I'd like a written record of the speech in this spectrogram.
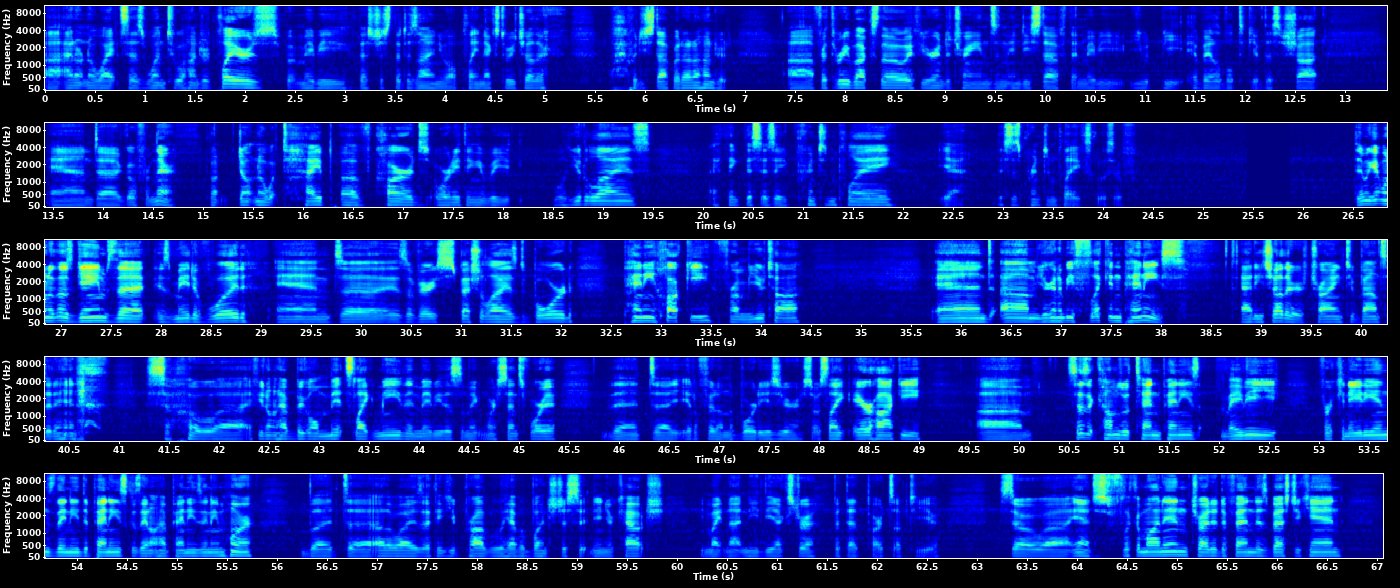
uh, I don't know why it says one to 100 players, but maybe that's just the design. You all play next to each other. Why would you stop it at 100? Uh, for three bucks, though, if you're into trains and indie stuff, then maybe you would be available to give this a shot and uh, go from there But don't know what type of cards or anything we will utilize. I think this is a print and play. Yeah, this is print and play exclusive. Then we get one of those games that is made of wood and uh, is a very specialized board. Penni Hocki from Utah. And um, you're going to be flicking pennies at each other, trying to bounce it in. So uh, if you don't have big old mitts like me, then maybe this will make more sense for you. That uh, it'll fit on the board easier. So it's like air hockey. Um, it says it comes with 10 pennies. Maybe for Canadians they need the pennies because they don't have pennies anymore. But uh, otherwise, I think you probably have a bunch just sitting in your couch. You might not need the extra, but that part's up to you. So uh, yeah, just flick them on in. Try to defend as best you can,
